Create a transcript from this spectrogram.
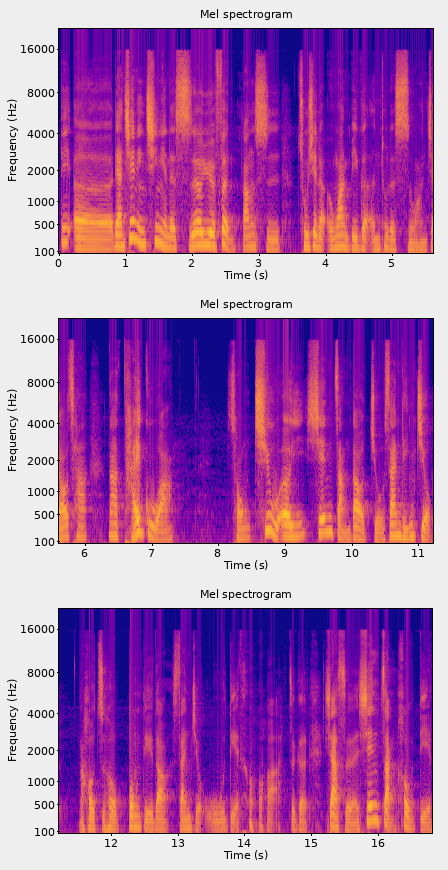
第呃，两千零七年的十二月份，当时出现了 N1B 跟 N two 的死亡交叉。那台股啊，从七五二一先涨到九三零九，然后之后崩跌到三九五五点，哇，这个吓死人！先涨后跌，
